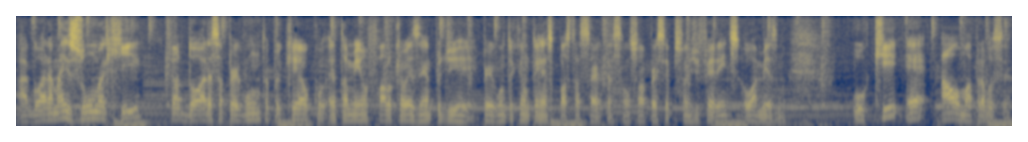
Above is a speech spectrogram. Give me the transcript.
Agora mais uma aqui, que eu adoro essa pergunta, porque eu, eu também eu falo que é o exemplo de pergunta que não tem resposta certa, são só percepções diferentes ou a mesma. O que é alma pra você?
